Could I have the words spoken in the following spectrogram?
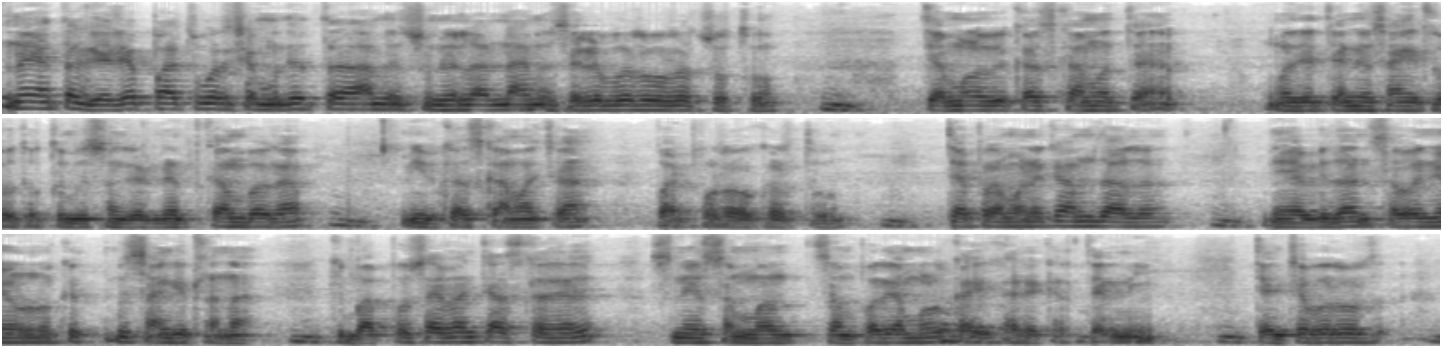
नाही आता गेल्या पाच वर्षामध्ये तर आम्ही सुनीलांना आम्ही सगळे बरोबरच होतो. त्यामुळे विकास कामं त्यामध्ये त्यांनी सांगितलं होतं तुम्ही संघटनेत काम बघा. मी विकास कामाच्या पाठपुरावा करतो. त्याप्रमाणे काम झालं. या विधानसभा निवडणुकीत मी सांगितलं ना की बापूसाहेबांच्या असलेल्या स्नेहसंबंध संपर्कामुळे काही कार्यकर्त्यांनी त्यांच्याबरोबर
